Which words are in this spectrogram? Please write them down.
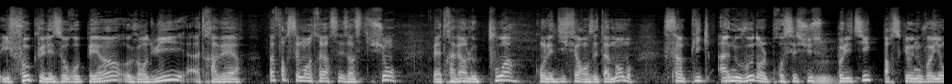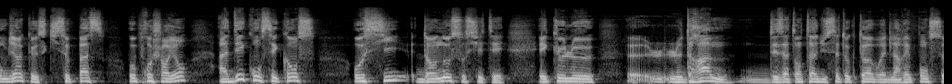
il faut que les Européens, aujourd'hui, à travers, pas forcément à travers ces institutions, mais à travers le poids qu'ont les différents États membres, s'impliquent à nouveau dans le processus mmh. politique, parce que nous voyons bien que ce qui se passe au Proche-Orient a des conséquences aussi dans nos sociétés et que le, euh, le drame des attentats du 7 octobre et de la réponse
